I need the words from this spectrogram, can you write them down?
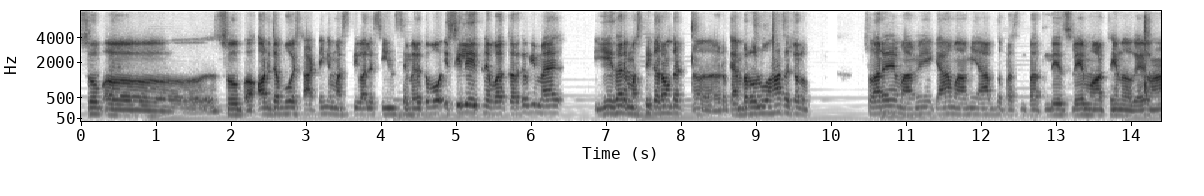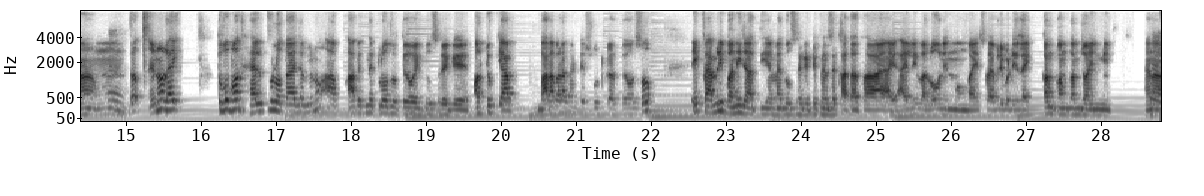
सो हम्म। सो और जब वो स्टार्टिंग के मस्ती वाले सीन से मेरे तो वो इसीलिए इतने वर्क करते हो कि मैं ये इधर मस्ती कर रहा हूँ तो कैमरा रोल वहाँ से चलो सो अरे मामी क्या मामी आप तो पतली स्लिम और थिन हो गए हाँ हम्म। तो यू नो लाइक तो वो बहुत हेल्पफुल होता है जब यू नो आप आप इतने क्लोज होते हो एक दूसरे के और क्योंकि आप बारह बारह घंटे शूट करते हो सो एक फैमिली बनी जाती है। मैं दूसरे के टिफ़िन से खाता था। I I live alone in Mumbai so everybody like come come come join me है ना?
